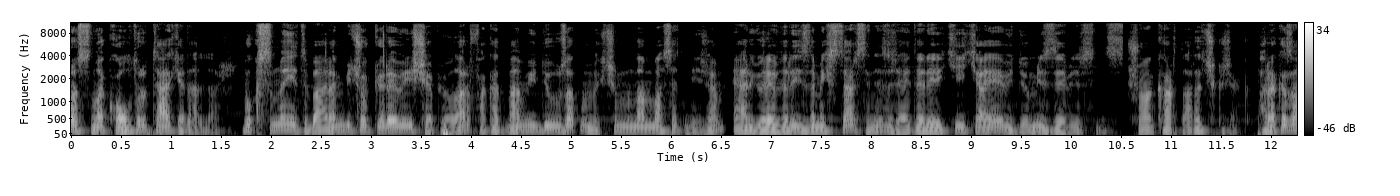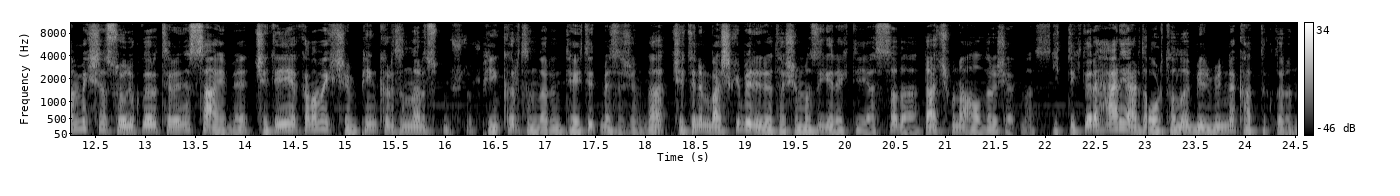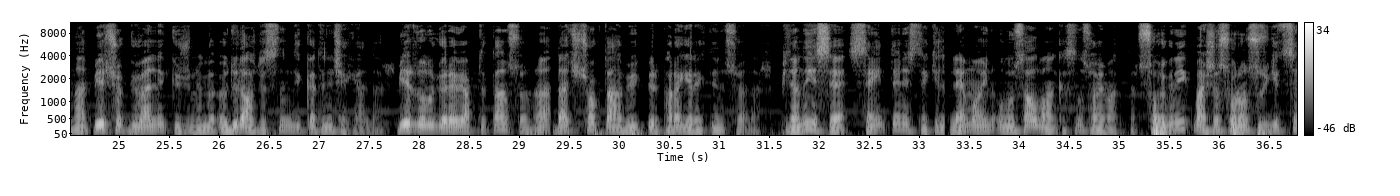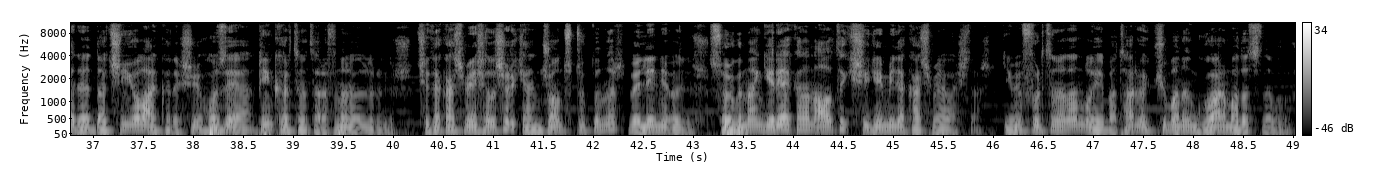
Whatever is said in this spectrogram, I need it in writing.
Sonrasında Coulter'ı terk ederler. Bu kısımdan itibaren birçok görev ve iş yapıyorlar fakat ben videoyu uzatmamak için bundan bahsetmeyeceğim. Eğer görevleri izlemek isterseniz RDR2 hikaye videomu izleyebilirsiniz. Şu an kartlarda çıkacak. Para kazanmak için soydukları trenin sahibi çeteyi yakalamak için Pinkerton'ları tutmuştur. Pinkerton'ların tehdit mesajında çetenin başka biriyle taşınması gerektiği yazsa da Dutch buna aldırış etmez. Gittikleri her yerde ortalığı birbirine kattıklarından birçok güvenlik gücünün ve ödül avcısının dikkatini çekerler. Bir dolu görev yaptıktan sonra Dutch çok daha büyük bir para gerektiğini söyler. Planı ise St. Denis'teki Lemoyne Ulusal Bankası'nı soymaktır. Soygun ilk başta sorunsuz gitse de Dutch'ın yol arkadaşı Hosea Pinkerton tarafından öldürülür. Çete kaçmaya çalışırken John tutuklanır ve Lenny ölür. Soygundan geriye kalan 6 kişi gemiyle kaçmaya başlar. Gemi fırtınadan dolayı batar ve Küba'nın Guarma adasına vurur.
